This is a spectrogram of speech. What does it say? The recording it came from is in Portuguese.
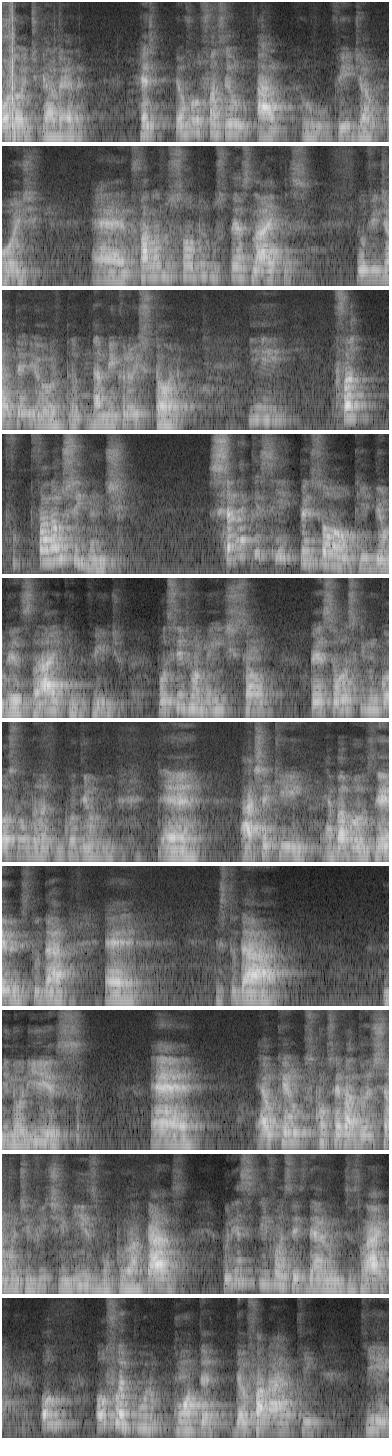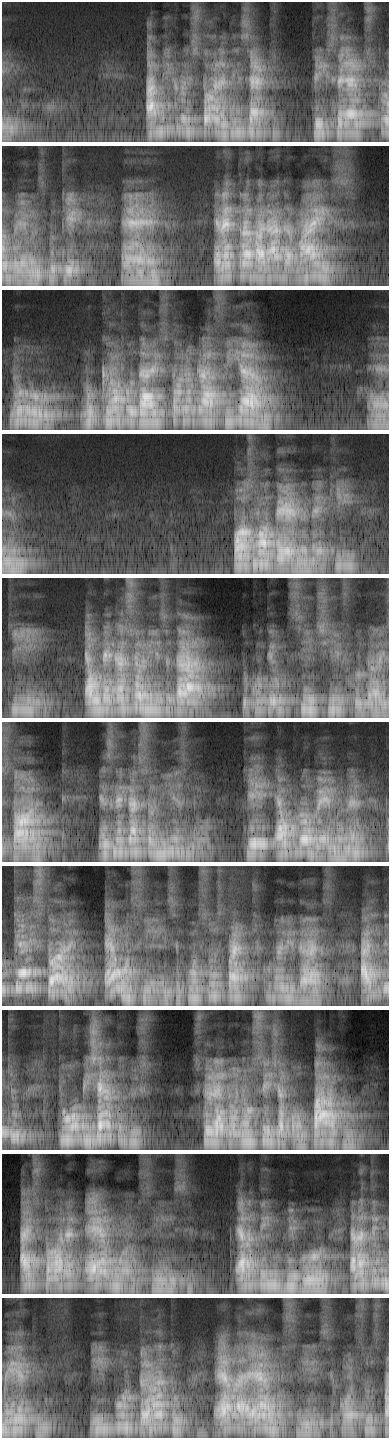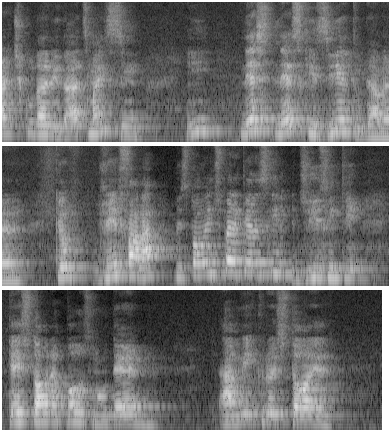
Boa noite, galera. Eu vou fazer o, a, o vídeo hoje é, falando sobre os dislikes do vídeo anterior, do, da microhistória. E fa, falar o seguinte, será que esse pessoal que deu dislike no vídeo, possivelmente são pessoas que não gostam do, do conteúdo é, acha que é baboseiro estudar, é, estudar minorias, é, é o que os conservadores chamam de vitimismo, por um acaso. Por isso que vocês deram um dislike, ou, ou foi por conta de eu falar que, que a microhistória tem, certo, tem certos problemas, porque é, ela é trabalhada mais no, no campo da historiografia é, pós-moderna, né? que, que é o negacionismo da, do conteúdo científico da história. Esse negacionismo que é o problema, né? Porque a história é uma ciência com suas particularidades. Ainda que o, que o objeto do historiador não seja palpável, a história é uma ciência. Ela tem um rigor, ela tem um método. E, portanto, ela é uma ciência com as suas particularidades, mas sim. E nesse, nesse quesito, galera, que eu venho falar, principalmente para aqueles que dizem que, que a história pós-moderna, a microhistória,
